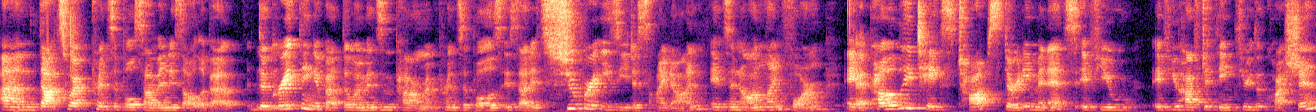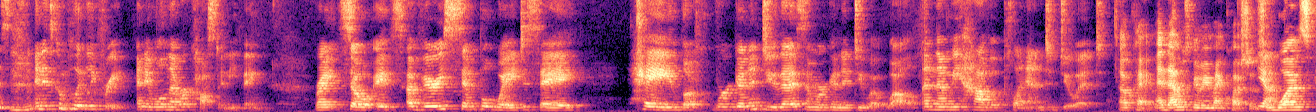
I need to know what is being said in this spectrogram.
um, that's what Principle Seven is all about. The great thing about the Women's Empowerment Principles is that it's super easy to sign on. It's an online form. It probably takes tops thirty minutes if you if you have to think through the questions, and it's completely free, and it will never cost anything, right? So it's a very simple way to say. Hey, look, we're gonna do this and we're gonna do it well. And then we have a plan to do it. Okay, and that was going to be my question. Yeah. So, once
